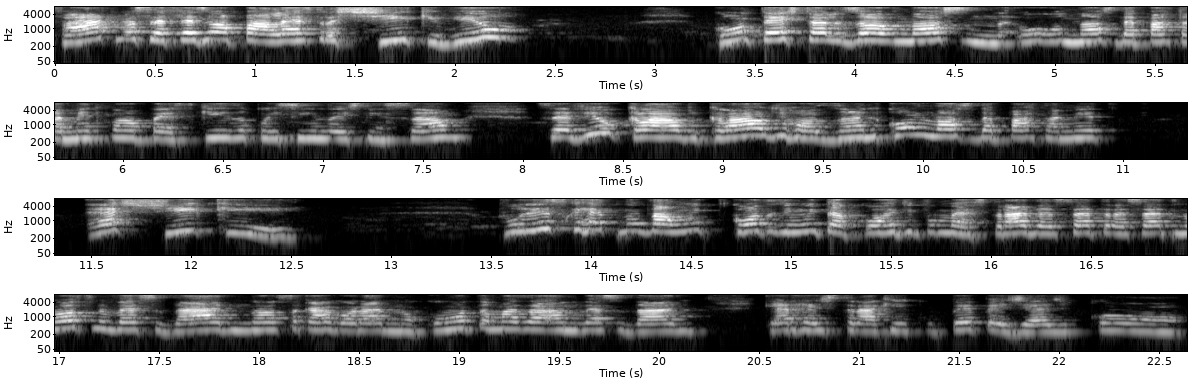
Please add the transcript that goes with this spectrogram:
Fátima, você fez uma palestra chique, viu? contextualizou o nosso, o nosso departamento com a pesquisa, com o ensino da extensão. Você viu, Cláudio, Cláudio e Rosane, como o nosso departamento é chique. Por isso que a gente não dá muito conta de muita coisa, tipo mestrado, etc, etc. Em outra universidade, nossa carga horária não conta, mas a universidade quer registrar aqui com o PPGED, com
